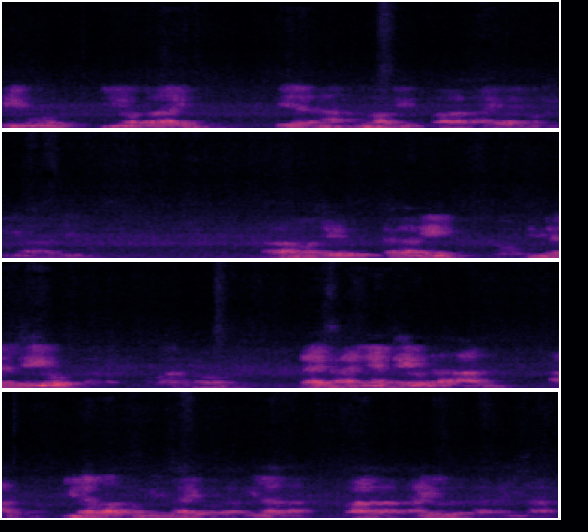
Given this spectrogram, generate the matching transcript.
Hindi mo, hindi mo akalain, kaya na lumapit para tayo ay makikilala din. Salamat sa iyo, sa kami. Hindi dahil sa iyo. Dahil sa kanya, sa daan at ginaba ang minsay pagkakilala para tayo nagkakaisa.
